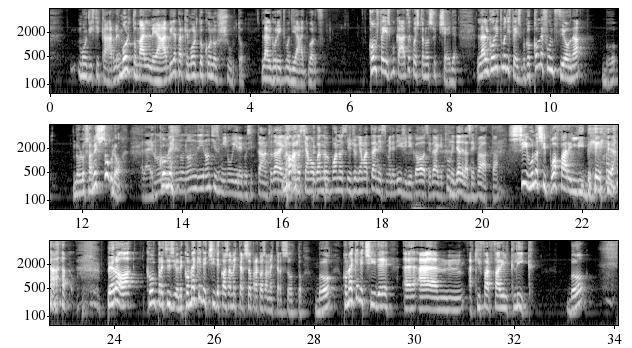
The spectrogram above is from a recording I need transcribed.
modificarlo. È molto malleabile perché è molto conosciuto l'algoritmo di AdWords. Con Facebook Ads questo non succede. L'algoritmo di Facebook come funziona? Boh, non lo sa nessuno. Eh dai, non, come... non, non, non, ti sminuire così tanto, dai. No. Quando, stiamo, quando, quando giochiamo a tennis me ne dici di cose, dai, che tu un'idea te la sei fatta. Sì, uno si può fare l'idea, però con precisione. Com'è che decide cosa mettere sopra cosa mettere sotto? Boh. Com'è che decide eh, um, a chi far fare il click? Boh.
